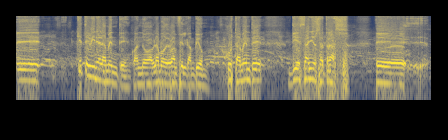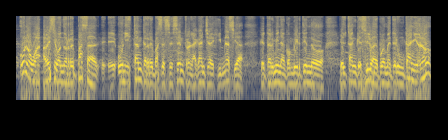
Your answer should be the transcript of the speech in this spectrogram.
eh, ¿qué te viene a la mente cuando hablamos de Banfield campeón? Justamente 10 años atrás. Eh, uno a veces cuando repasa, eh, un instante repasa ese centro en la cancha de gimnasia que termina convirtiendo el tanque Silva después de meter un caño, ¿no?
